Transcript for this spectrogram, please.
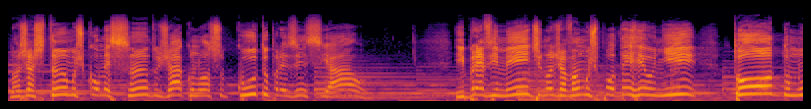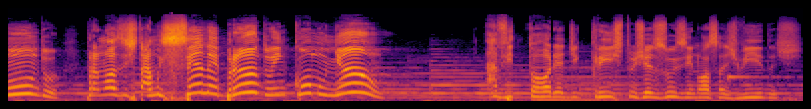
Nós já estamos começando já com o nosso culto presencial. E brevemente nós já vamos poder reunir todo mundo para nós estarmos celebrando em comunhão a vitória de Cristo Jesus em nossas vidas.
